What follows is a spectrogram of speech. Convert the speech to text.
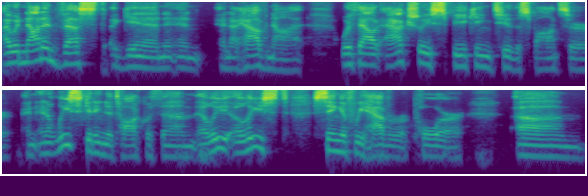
I would not invest again, and and I have not, without actually speaking to the sponsor and, and at least getting to talk with them, at least at least seeing if we have a rapport, um,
